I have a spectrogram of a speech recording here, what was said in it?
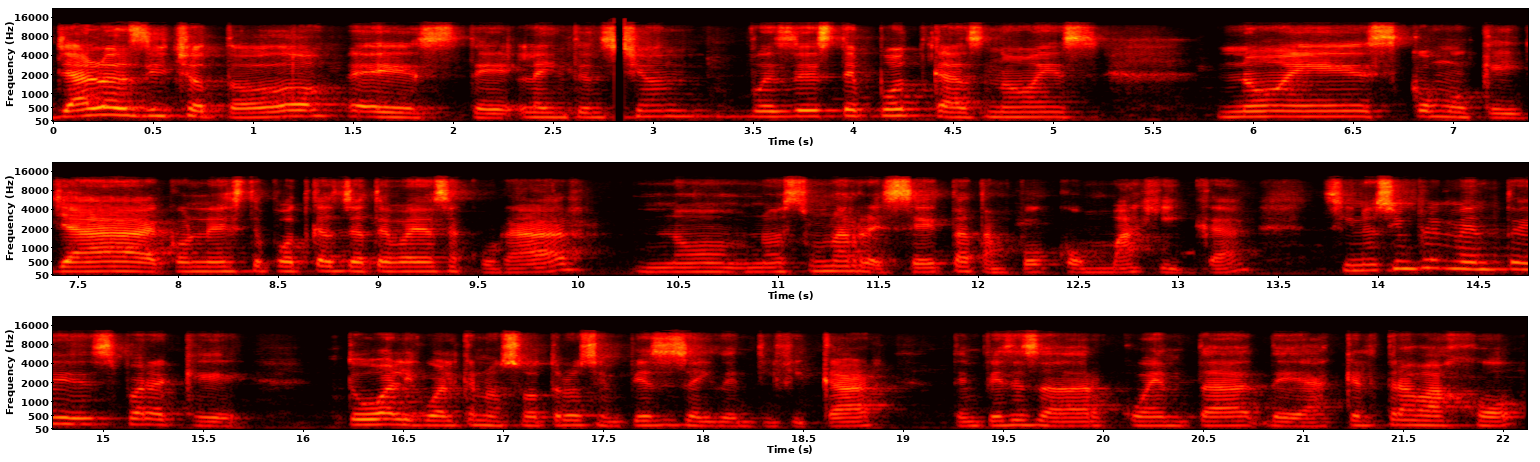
ya lo has dicho todo. Este, la intención, pues, de este podcast no es no es como que ya con este podcast ya te vayas a curar, no, no es una receta tampoco mágica, sino simplemente es para que tú, al igual que nosotros, empieces a identificar, te empieces a dar cuenta de aquel trabajo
